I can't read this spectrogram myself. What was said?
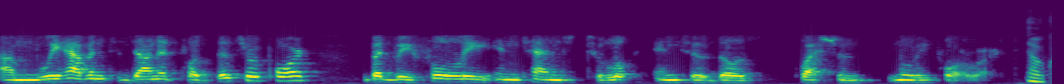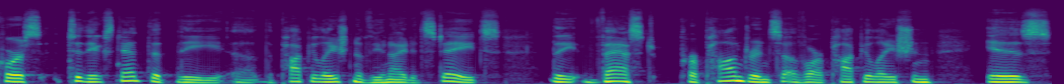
Um, we haven't done it for this report, but we fully intend to look into those questions moving forward. Now, of course, to the extent that the uh, the population of the United States, the vast preponderance of our population is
